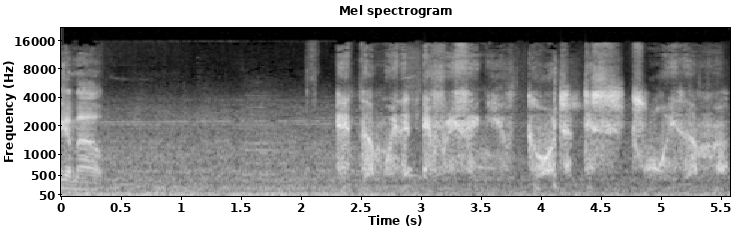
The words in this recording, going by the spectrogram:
Take him out. Hit them with everything you've got. Destroy them.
